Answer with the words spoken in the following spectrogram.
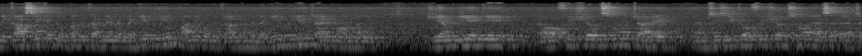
निकासी के प्रबंध करने में लगी हुई हैं, पानी को निकालने में लगी हुई हैं, चाहे वो हमारी जीएमडीए के ऑफिशियल्स हों, चाहे एमसीसी के ऑफिशियल्स हों एस एच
